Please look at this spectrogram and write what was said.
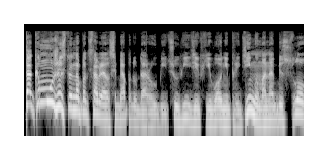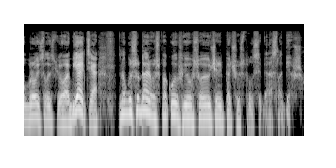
так мужественно подставлял себя под удар убийцу. Увидев его непредимым, она без слов бросилась в его объятия, но государь, успокоив ее, в свою очередь, почувствовал себя ослабевшим.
